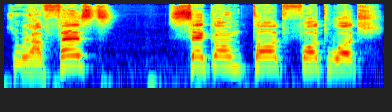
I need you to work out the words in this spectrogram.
So we have first, second, third, fourth watch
